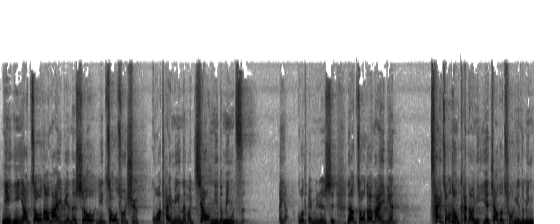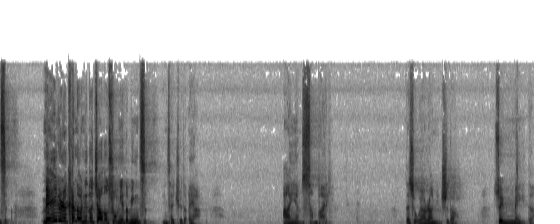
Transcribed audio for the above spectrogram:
你你要走到那一边的时候，你走出去，郭台铭能够叫你的名字，哎呀，郭台铭认识你，然后走到那一边。蔡总统看到你也叫得出你的名字，每一个人看到你都叫得出你的名字，你才觉得哎呀，I am somebody。但是我要让你知道，最美的，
